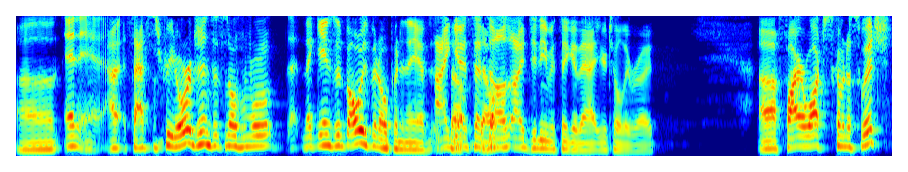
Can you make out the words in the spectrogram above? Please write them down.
Um, and uh, Assassin's Creed Origins, that's an open world. That, that game's always been open, and they have. I stealth- guess that's stealth. all. I didn't even think of that. You're totally right. Uh, Firewatch is coming to Switch.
